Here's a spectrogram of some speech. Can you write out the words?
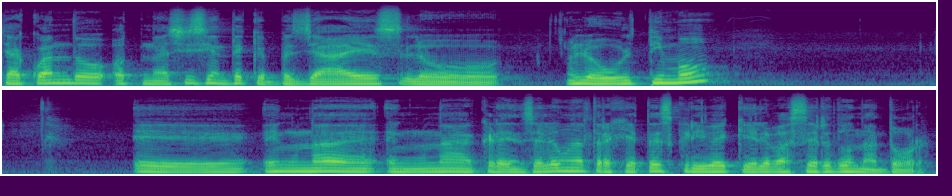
Ya cuando Otonashi siente que pues ya es lo, lo último, eh, en, una, en una credencial, en una tarjeta, escribe que él va a ser donador.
